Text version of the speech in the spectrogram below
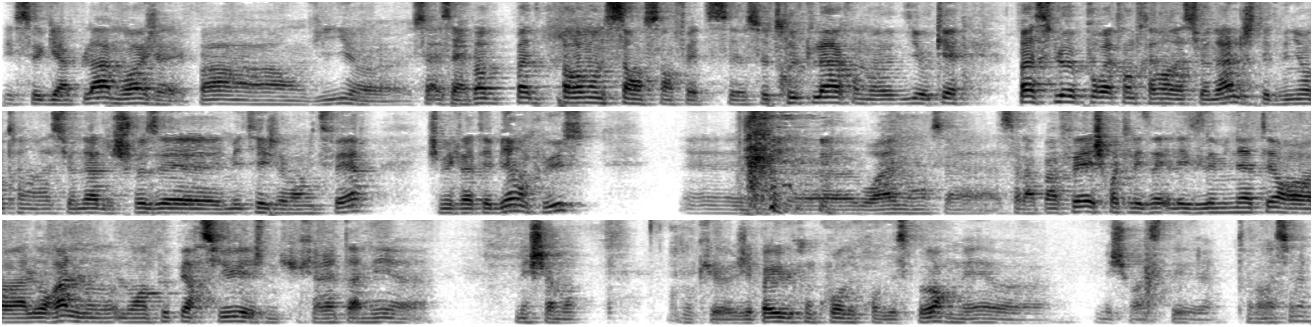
Et ce gap-là, moi, j'avais pas envie. Euh, ça, ça pas, pas, vraiment de sens en fait. Ce, ce truc-là qu'on m'a dit, ok, passe-le pour être entraîneur national. J'étais devenu entraîneur national. Je faisais le métier que j'avais envie de faire. Je m'éclatais bien en plus. Euh, euh, ouais, non, ça, ça l'a pas fait. Je crois que les, les examinateurs euh, à l'oral l'ont un peu perçu et je me suis fait rétamer euh, méchamment. Donc, j'ai pas eu le concours de prof de sport, mais mais je suis resté euh, entraîneur national.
